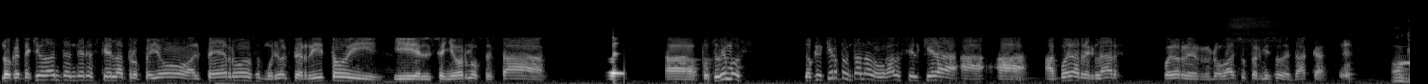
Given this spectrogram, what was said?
lo que te quiero dar a entender es que él atropelló al perro, se murió el perrito y, y el señor nos está, ah, pues tuvimos, lo que quiero preguntarle al abogado es si él quiera, a, a, a- puede arreglar, puede re- renovar su permiso de DACA. Ok,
